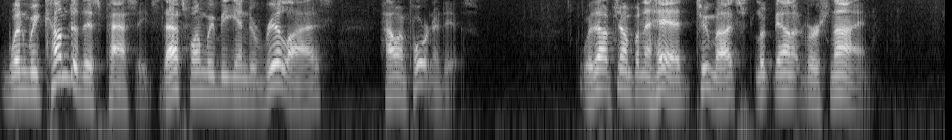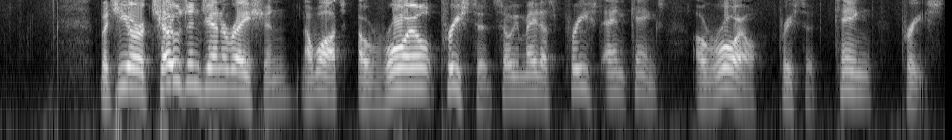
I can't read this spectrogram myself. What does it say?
when we come to this passage, that's when we begin to realize how important it is. Without jumping ahead too much, look down at verse 9. But ye are a chosen generation, now watch, a royal priesthood. So he made us priests and kings, a royal priesthood, king, priest.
